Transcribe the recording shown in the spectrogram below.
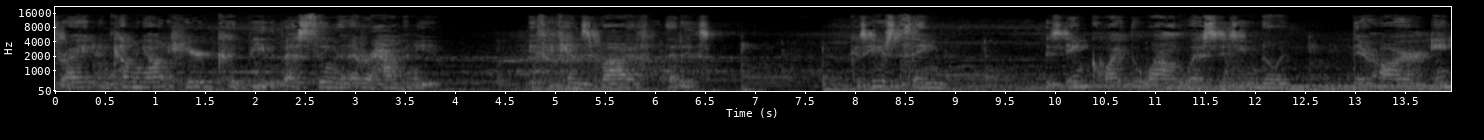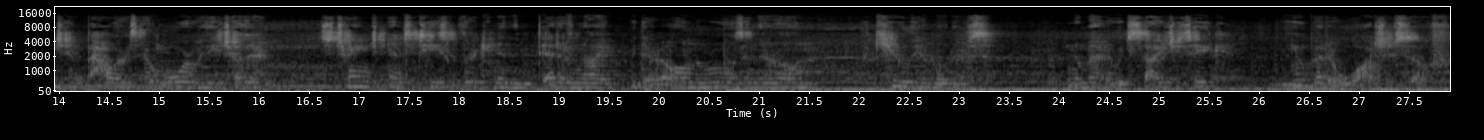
Right, and coming out here could be the best thing that ever happened to you. If you can survive, that is. Because here's the thing this ain't quite the Wild West as you know it. There are ancient powers at war with each other. Strange entities lurking in the dead of night with their own rules and their own peculiar motives. No matter which side you take, you better watch yourself.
